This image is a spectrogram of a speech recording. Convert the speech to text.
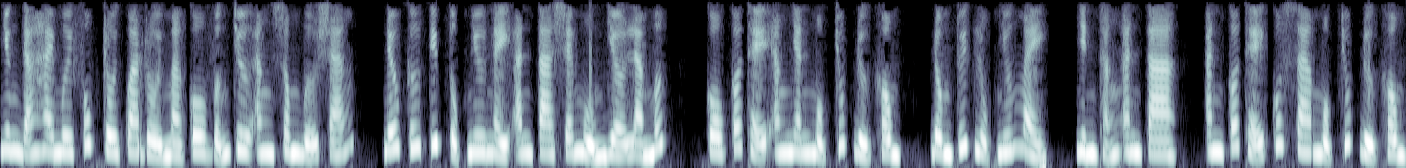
nhưng đã 20 phút trôi qua rồi mà cô vẫn chưa ăn xong bữa sáng nếu cứ tiếp tục như này anh ta sẽ muộn giờ làm mất, cô có thể ăn nhanh một chút được không, đồng tuyết lục nhướng mày, nhìn thẳng anh ta, anh có thể cút xa một chút được không,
